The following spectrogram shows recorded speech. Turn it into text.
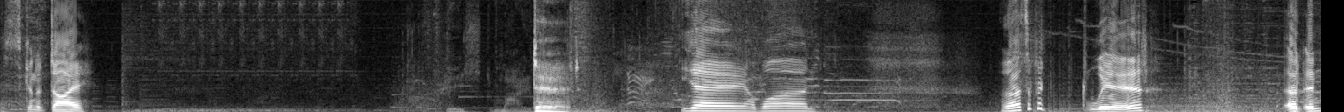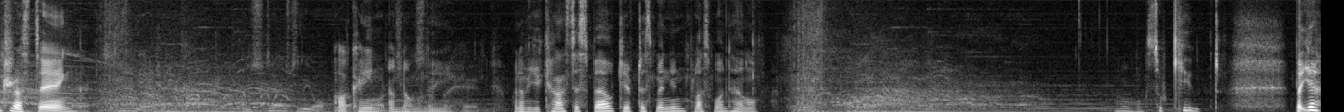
he's gonna die. Dude. Yay, I won. Well, that's a bit weird. And interesting. The opera Arcane anomaly. Whenever you cast a spell, give this minion plus one health. Oh, so cute. But yeah,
